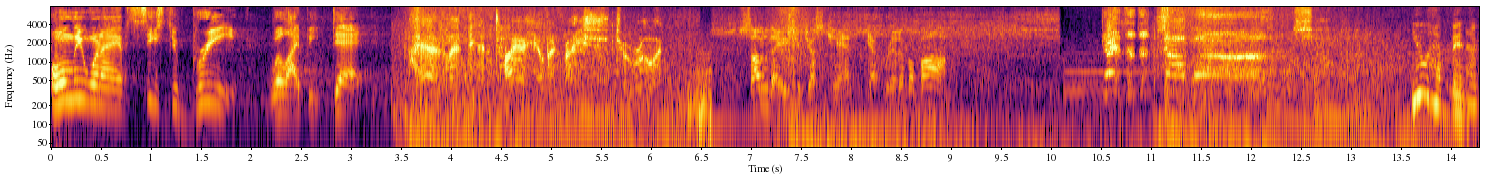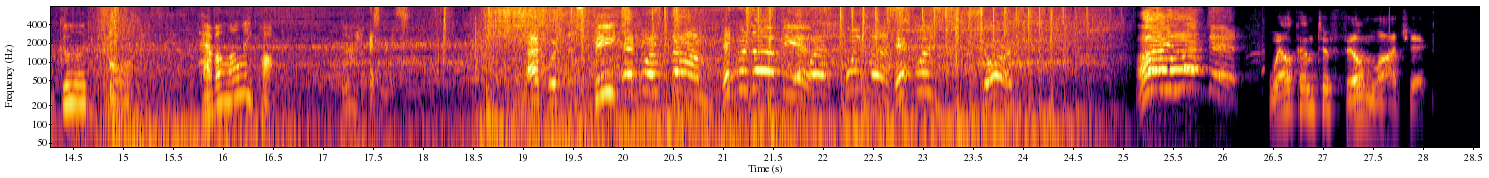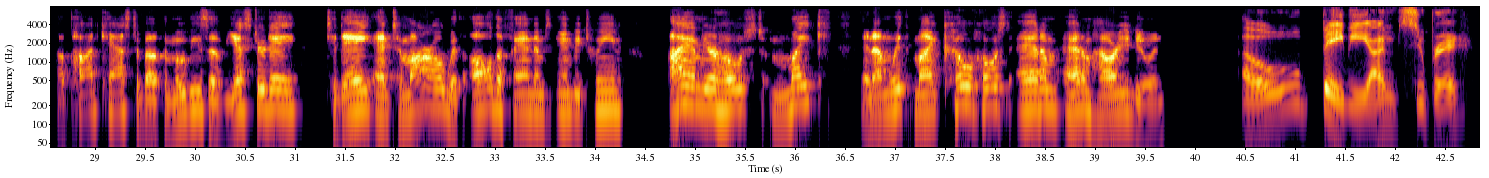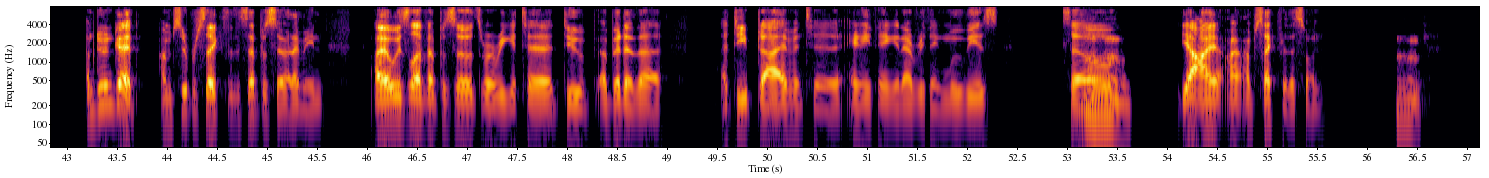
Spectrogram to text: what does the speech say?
Only when I have ceased to breathe will I be dead. I have led the entire human race to ruin. Some days you just can't get rid of a bomb. Get to the chopper! You have been a good boy. Have a lollipop. That was the speech. It was dumb. It was obvious. It was pointless. It was short. I loved it. Welcome to Film Logic, a podcast about the movies of yesterday, today, and tomorrow with all the fandoms in between. I am your host, Mike, and I'm with my co host, Adam. Adam, how are you doing? Oh, baby, I'm super. I'm doing good. I'm super psyched for this episode. I mean, I always love episodes where we get to do a bit of a a deep dive into anything and everything movies. So, Mhm, yeah, I, I I'm psyched for this one. mhm.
